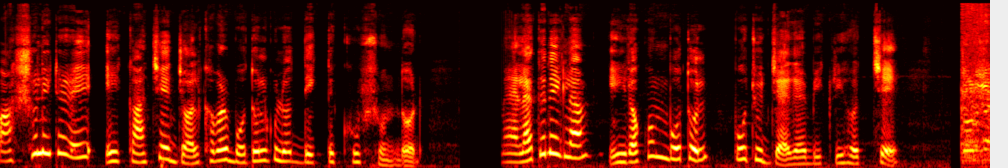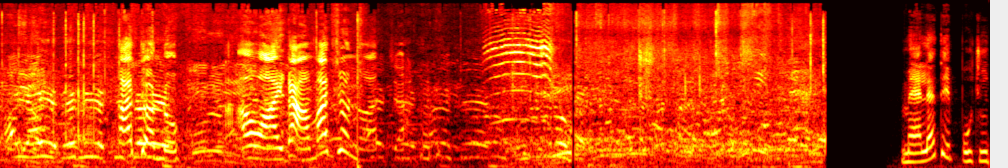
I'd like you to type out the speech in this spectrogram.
পাঁচশো লিটারে এই কাঁচের জলখাবার বোতলগুলো দেখতে খুব সুন্দর মেলাতে দেখলাম এই রকম বোতল প্রচুর জায়গায় বিক্রি হচ্ছে আমার জন্য আচ্ছা মেলাতে প্রচুর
